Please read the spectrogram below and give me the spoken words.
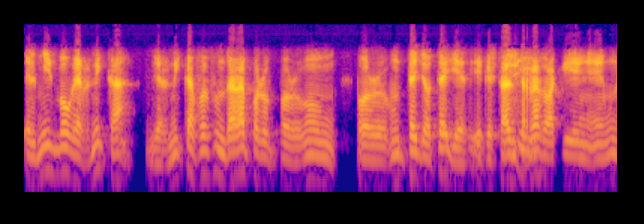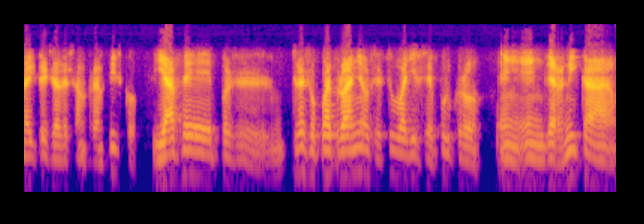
el mismo Guernica, Guernica fue fundada por por un por un Tello Tellez y que está enterrado aquí en, una iglesia de San Francisco y hace pues tres o cuatro años estuvo allí el sepulcro en, Guernica,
